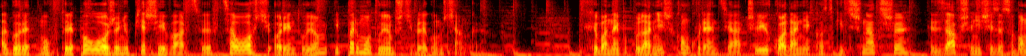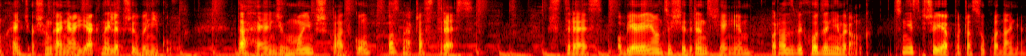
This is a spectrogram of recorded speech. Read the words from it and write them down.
algorytmów, które po ułożeniu pierwszej warstwy całości orientują i permutują przeciwległą ściankę. Chyba najpopularniejsza konkurencja, czyli układanie kostki 3 na 3 zawsze niesie ze sobą chęć osiągania jak najlepszych wyników. Ta chęć w moim przypadku oznacza stres. Stres objawiający się drętwieniem oraz wychłodzeniem rąk, co nie sprzyja podczas układania.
